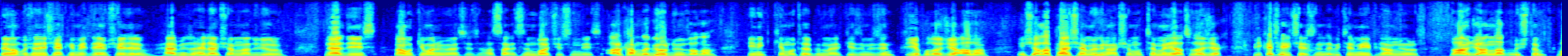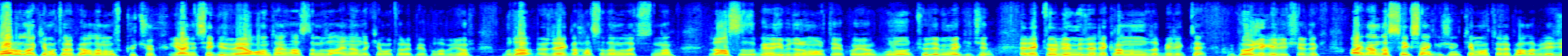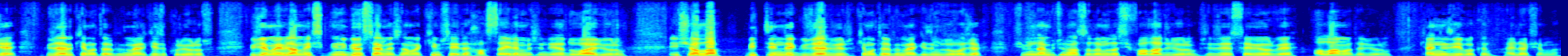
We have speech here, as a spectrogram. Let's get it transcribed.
Süleymanpaşa'da yaşayan kıymetli hemşehrilerim, her birinize hayırlı akşamlar diliyorum. Neredeyiz? Namık Kemal Üniversitesi Hastanesi'nin bahçesindeyiz. Arkamda gördüğünüz alan yeni kemoterapi merkezimizin yapılacağı alan. İnşallah Perşembe günü akşamı temeli atılacak. Birkaç ay içerisinde de bitirmeyi planlıyoruz. Daha önce anlatmıştım. Var olan kemoterapi alanımız küçük. Yani 8 veya 10 tane hastamıza aynı anda kemoterapi yapılabiliyor. Bu da özellikle hastalığımız açısından rahatsızlık verici bir durum ortaya koyuyor. Bunu çözebilmek için rektörlüğümüz ve dekanlığımızla birlikte bir proje geliştirdik. Aynı anda 80 kişinin kemoterapi alabileceği güzel bir kemoterapi merkezi kuruyoruz. Yüce Mevlam eksikliğini göstermesin ama kimseyi de hasta eylemesin diye de dua ediyorum. İnşallah bittiğinde güzel bir kemoterapi merkezimiz olacak. Şimdiden bütün hastalarımıza şifalar diliyorum. Sizi seviyor ve Allah'a emanet ediyorum. Kendinize iyi bakın. Hayırlı akşamlar.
